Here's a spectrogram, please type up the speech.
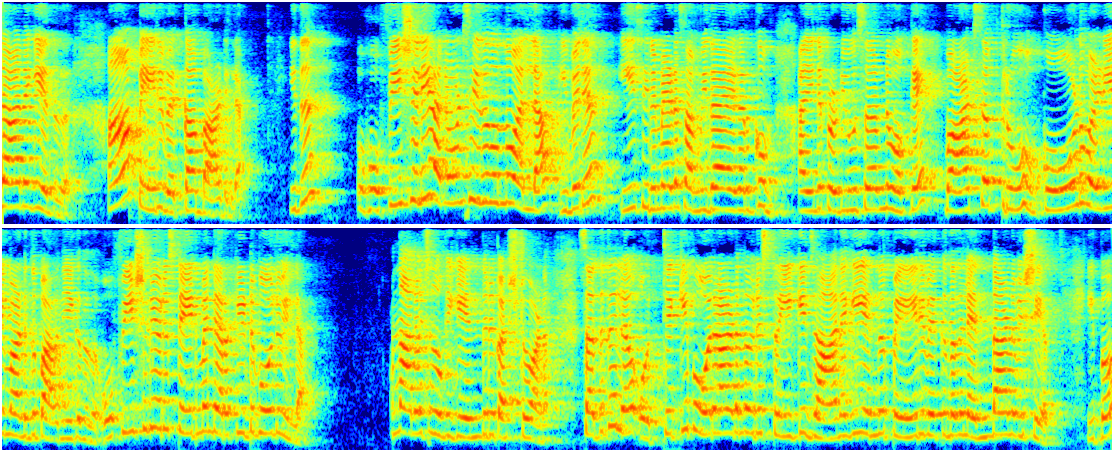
ജാനകി എന്നത്. ആ പേര് വെക്കാൻ പാടില്ല. ഇത് ഒഫീഷ്യലി അനൗൺസ് ചെയ്തതൊന്നും അല്ല ഇവർ ഈ സിനിമയുടെ സംവിധായകർക്കും അതിന്റെ പ്രൊഡ്യൂസറിനും ഒക്കെ വാട്സപ്പ് ത്രൂവും കോൾ വഴിയുമാണ് ഇത് പറഞ്ഞേക്കുന്നത് ഒഫീഷ്യലി ഒരു സ്റ്റേറ്റ്മെന്റ് ഇറക്കിയിട്ട് പോലും ഇല്ല. ഒന്ന് ആലോചിച്ച് നോക്കിക്കേ എന്തൊരു കഷ്ടമാണ്. സത്യത്തിൽ ഒറ്റയ്ക്ക് പോരാടുന്ന ഒരു സ്ത്രീക്ക് ജാനകി എന്ന് പേര് വെക്കുന്നതിൽ എന്താണ് വിഷയം? ഇപ്പോൾ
